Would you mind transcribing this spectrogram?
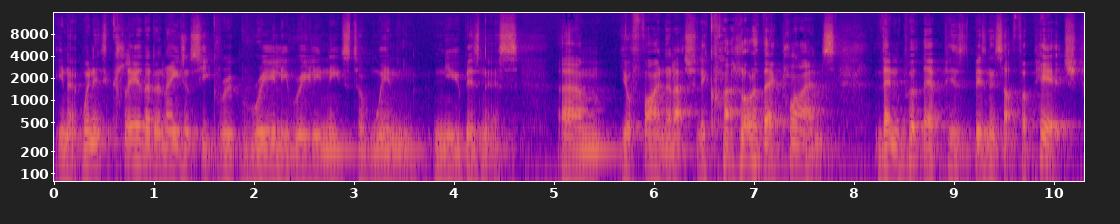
you know when it's clear that an agency group really really needs to win new business. Um, you'll find that actually quite a lot of their clients then put their business up for pitch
